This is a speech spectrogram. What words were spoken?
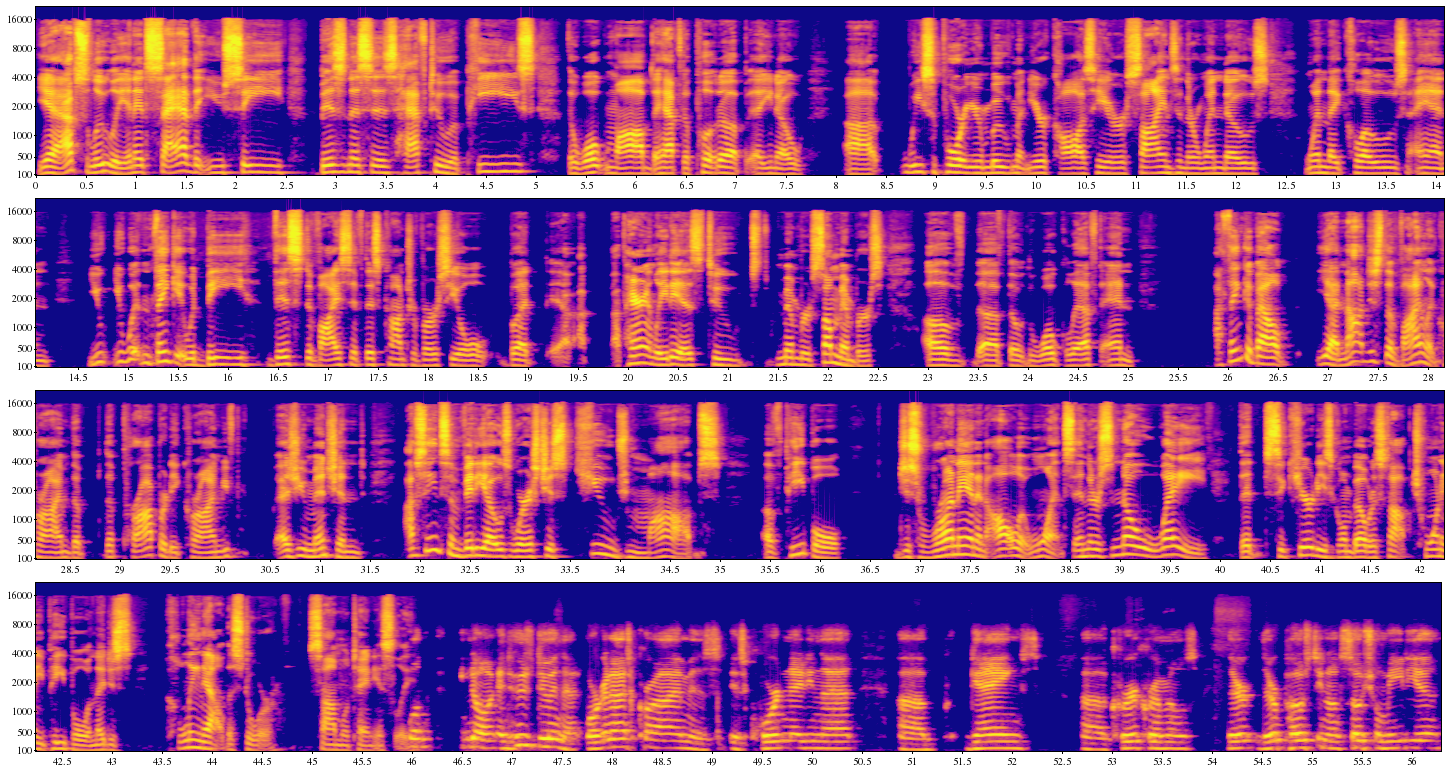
Yeah, absolutely. And it's sad that you see businesses have to appease the woke mob. They have to put up, uh, you know, uh, we support your movement, your cause here, signs in their windows when they close. And you, you wouldn't think it would be this divisive, this controversial, but uh, apparently it is to members, some members of uh, the, the woke left. And I think about, yeah, not just the violent crime, the, the property crime. You've, as you mentioned, I've seen some videos where it's just huge mobs of people just run in and all at once. And there's no way that security is going to be able to stop 20 people and they just clean out the store simultaneously. Well, you know, and who's doing that? Organized crime is is coordinating that. Uh, gangs, uh, career criminals. They're they're posting on social media.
